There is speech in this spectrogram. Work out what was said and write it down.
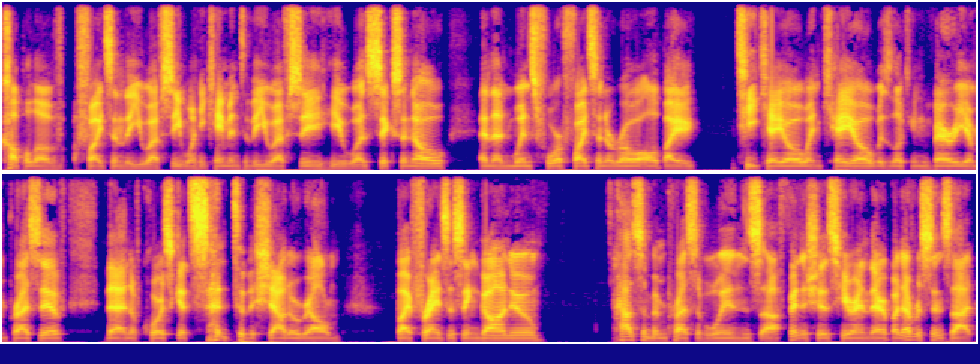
couple of fights in the UFC. When he came into the UFC, he was 6 and 0 and then wins four fights in a row all by TKO and KO was looking very impressive. Then, of course, gets sent to the Shadow Realm by Francis Ngannou. Has some impressive wins, uh, finishes here and there, but ever since that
